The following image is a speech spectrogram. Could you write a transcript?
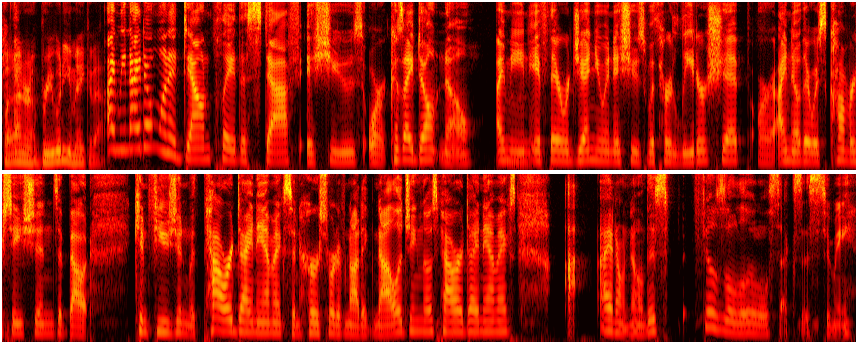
But I don't know, Bree, what do you make of that? I mean, I don't want to downplay the staff issues or because I don't know. I mean, mm-hmm. if there were genuine issues with her leadership, or I know there was conversations about confusion with power dynamics and her sort of not acknowledging those power dynamics. I, I don't know. This feels a little sexist to me.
